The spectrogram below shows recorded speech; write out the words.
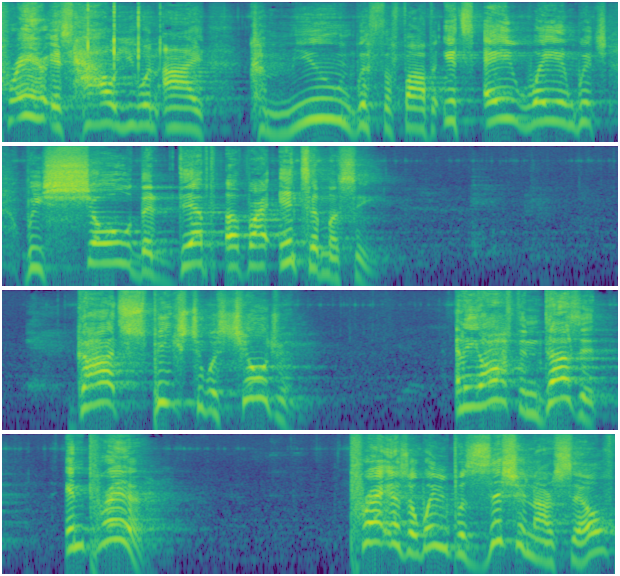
Prayer is how you and I commune with the Father. It's a way in which we show the depth of our intimacy. God speaks to his children, and he often does it in prayer. Prayer is a way we position ourselves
